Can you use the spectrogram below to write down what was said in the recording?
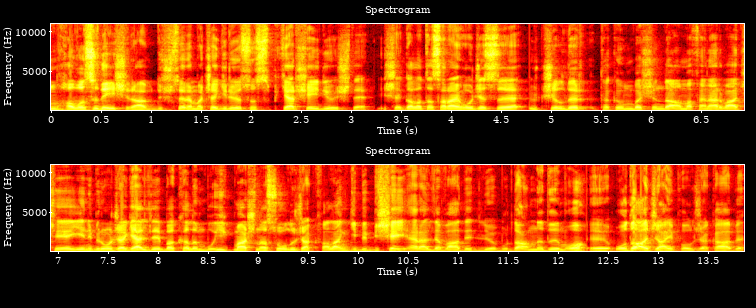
modunun havası değişir abi. Düşünsene maça giriyorsun spiker şey diyor işte. İşte Galatasaray hocası 3 yıldır takımın başında ama Fenerbahçe'ye yeni bir hoca geldi. Bakalım bu ilk maç nasıl olacak falan gibi bir şey herhalde vaat ediliyor burada. Anladığım o. E, o da acayip olacak abi.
